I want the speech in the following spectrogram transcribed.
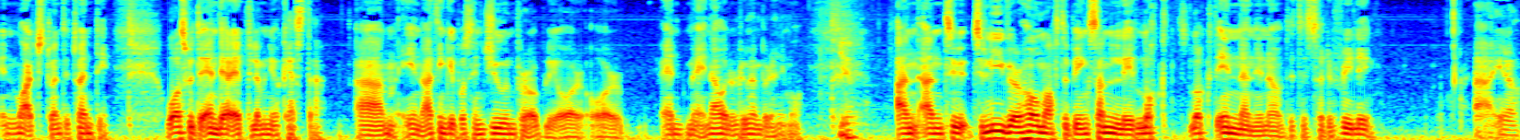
in March 2020 was with the NDR Elbphilharmonie Orchestra. Um, in I think it was in June probably or or end May. Now I don't remember anymore. Yeah. And and to to leave your home after being suddenly locked locked in and you know that is sort of really. Uh, you know,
